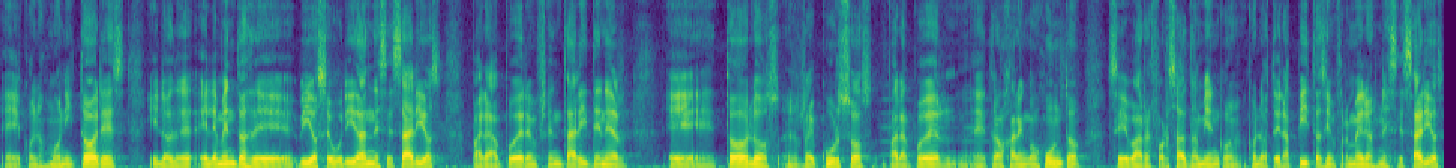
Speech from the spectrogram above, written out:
eh, con los monitores y los elementos de bioseguridad necesarios para poder enfrentar y tener eh, todos los recursos para poder trabajar en conjunto. Se va a reforzar también con, los terapistas y enfermeros necesarios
